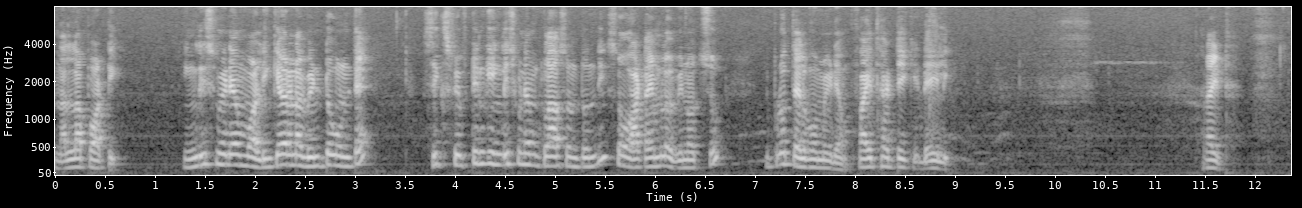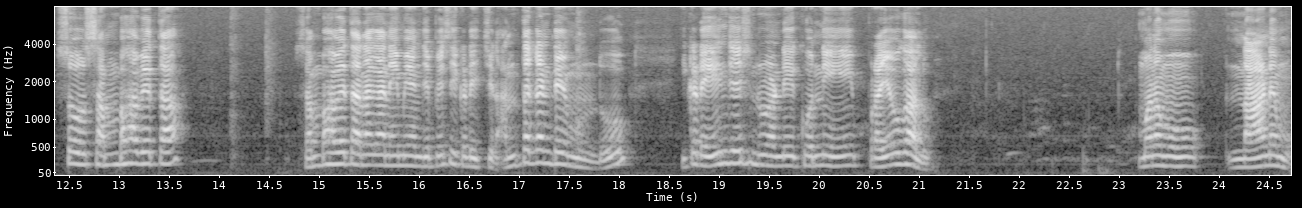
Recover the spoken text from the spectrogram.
Nallapati. English medium వాళ్ళు ఇంకెవరైనా వింటూ ఉంటే సిక్స్ ఫిఫ్టీన్కి ఇంగ్లీష్ మీడియం క్లాస్ ఉంటుంది. సో ఆ టైంలో వినొచ్చు. ఇప్పుడు తెలుగు మీడియం ఫైవ్ థర్టీకి డైలీ. రైట్. సో సంభావ్యత సంభావ్యత అనగానేమి అని చెప్పేసి ఇక్కడ ఇచ్చాడు. అంతకంటే ముందు ఇక్కడ ఏం చేసిండ్రు అండి? కొన్ని ప్రయోగాలు. మనము నాణెము.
